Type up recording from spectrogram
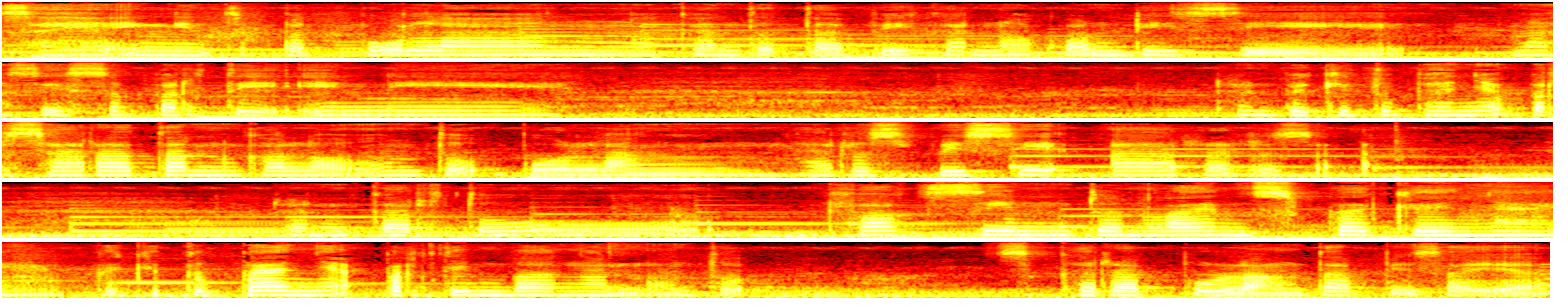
Saya ingin cepat pulang akan tetapi karena kondisi masih seperti ini dan begitu banyak persyaratan kalau untuk pulang harus PCR harus dan kartu vaksin dan lain sebagainya begitu banyak pertimbangan untuk segera pulang tapi saya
